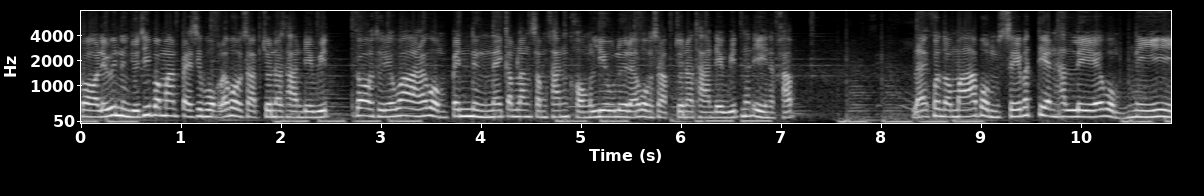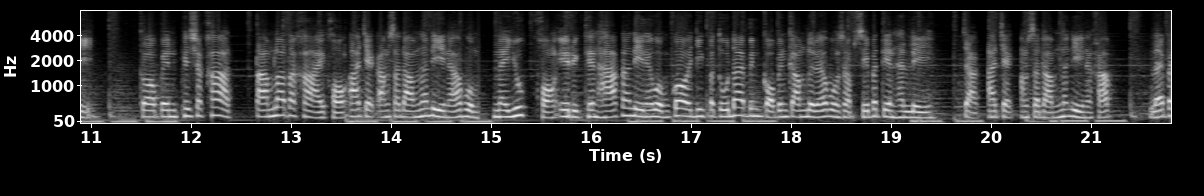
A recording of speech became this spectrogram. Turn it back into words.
ก็เลเวลหนึ่งอยู่ที่ประมาณ 86 แล้วผมสำหรับโจนาธานเดวิดก็ถือได้ว่านะผมเป็นหนึ่งในกำลังสำคัญของลิวเลยแล้วผมสำหรับโจนาธานเดวิดนั่นเองนะครับและคนต่อมาผมเซบาสเตียนฮันเล่ผมนี่ก็เป็นเพชรฆาต ตามล่าตาข่ายของอาแจกอัมสเตอร์ดัมนั่นเองนะครับผมในยุคของเอริกเทนฮากนั่นเองนะครับผมก็ยิงประตูได้เป็นกอบเป็นกำเลยนะครับผมสำหรับเซบาสเตียนฮันเลจากอาแจกอัมสเตอร์ดัมนั่นเองนะครับและไป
